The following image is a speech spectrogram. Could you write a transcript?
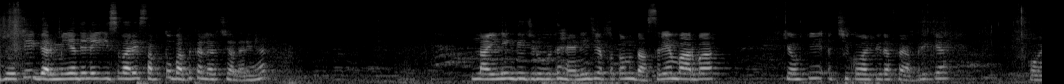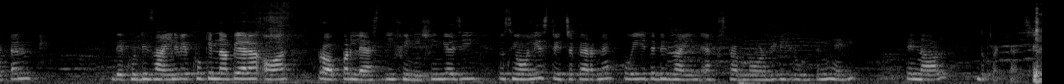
ਜੋ ਕਿ ਗਰਮੀਆਂ ਦੇ ਲਈ ਇਸ ਬਾਰੇ ਸਭ ਤੋਂ ਵੱਧ ਕਲਰ ਚੱਲ ਰਿਹਾ। ਹੈ ਲਾਈਨਿੰਗ ਦੀ ਜ਼ਰੂਰਤ ਹੈ ਨਹੀਂ ਜੀ, ਆਪਾਂ ਤੁਹਾਨੂੰ ਦੱਸ ਰਹੇ ਹਾਂ ਬਾਰ-ਬਾਰ। ਕਿਉਂਕਿ ਅੱਛੀ ਕੁਆਲਿਟੀ ਦਾ ਫੈਬਰਿਕ ਹੈ ਕਾਟਨ ਦੇਖੋ ਡਿਜ਼ਾਈਨ ਵੇਖੋ ਕਿੰਨਾ ਪਿਆਰਾ ਔਰ ਪ੍ਰੋਪਰ ਲੈਸ ਦੀ ਫਿਨਿਸ਼ਿੰਗ ਹੈ ਜੀ। ਤੁਸੀਂ ਓਨਲੀ ਸਟਿਚ ਕਰਨਾ ਕੋਈ ਇਹ ਤੇ ਡਿਜ਼ਾਈਨ ਐਕਸਟਰਾ ਬਣਾਉਣ ਦੀ ਵੀ ਜ਼ਰੂਰਤ ਨਹੀਂ ਹੈਗੀ। ਤੇ ਨਾਲ ਦੁਪੱਟਾ ਜੀ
